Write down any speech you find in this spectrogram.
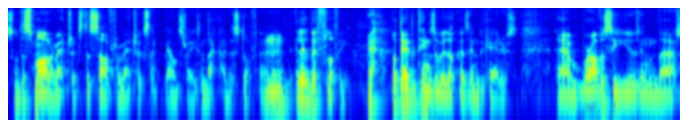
some of the smaller metrics, the softer metrics like bounce rate and that kind of stuff. Now, they're a little bit fluffy, but they're the things that we look as indicators. Um, we're obviously using that.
